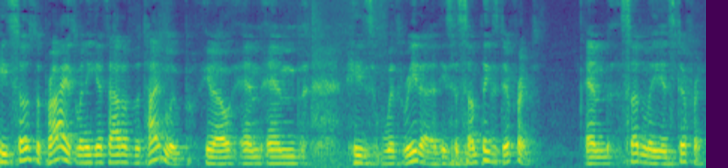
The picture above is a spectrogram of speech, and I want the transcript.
he's so surprised when he gets out of the time loop, you know, and and he's with Rita and he says something's different, and suddenly it's different.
